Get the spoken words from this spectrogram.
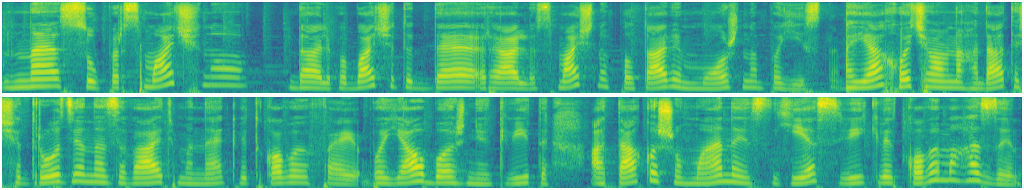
не супер смачно. Далі побачите, де реально смачно в Полтаві можна поїсти. А я хочу вам нагадати, що друзі називають мене квітковою феєю, бо я обожнюю квіти, а також у мене є свій квітковий магазин.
